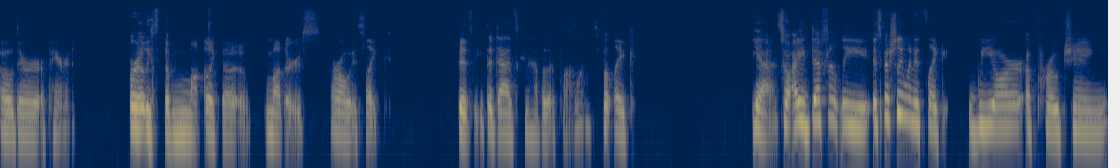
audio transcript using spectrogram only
oh they're a parent. Or at least the mo- like the mothers are always like busy. The dads can have other plot lines but like yeah so i definitely especially when it's like we are approaching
